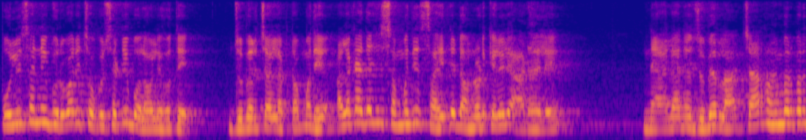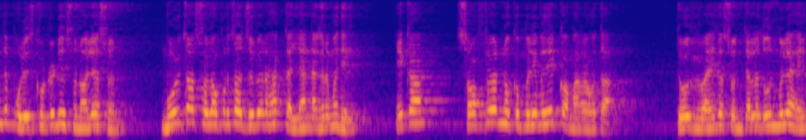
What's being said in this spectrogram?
पोलिसांनी गुरुवारी चौकशीसाठी बोलावले होते. जुबेरच्या लॅपटॉपमध्ये अल कायद्याशी संबंधित साहित्य डाउनलोड केलेले आढळले. न्यायालयाने जुबेरला चार नोव्हेंबरपर्यंत पोलीस कोठडी सुनावली असून मूळचा सोलापूरचा जुबेर हा कल्याणनगरमधील एका सॉफ्टवेअर नो कंपनीमध्ये कमारा होता. तो विवाहित असून त्याला दोन मुले आहेत.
